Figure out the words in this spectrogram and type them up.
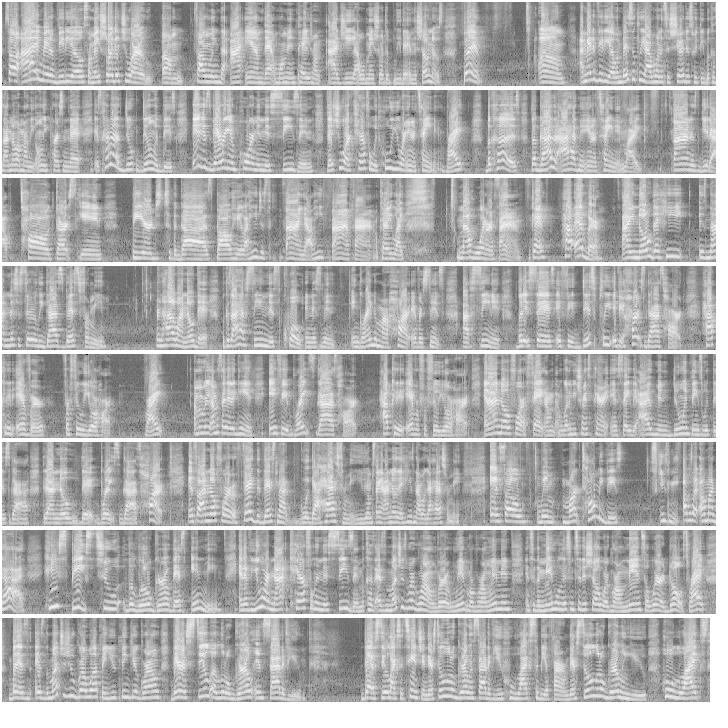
So I made a video. So make sure that you are um, following the I am that woman page on IG. I will make sure to leave that in the show notes. But um I made a video and basically I wanted to share this with you because I know I'm not the only person that is kind of dealing with this. It is very important in this season that you are careful with who you are entertaining, right? Because the guy that I have been entertaining, like fine as get out, tall, dark skin, beard to the guys, bald head. Like he just fine, y'all. He fine, fine. Okay, like mouth watering fine. Okay. However, I know that he is not necessarily God's best for me. And how do I know that? Because I have seen this quote and it's been ingrained in my heart ever since I've seen it. But it says if it displease if it hurts God's heart, how could it ever fulfill your heart? Right? I'm gonna read, I'm gonna say that again. If it breaks God's heart, how could it ever fulfill your heart? And I know for a fact, I'm, I'm going to be transparent and say that I've been doing things with this guy that I know that breaks God's heart. And so I know for a fact that that's not what God has for me. You get what I'm saying? I know that He's not what God has for me. And so when Mark told me this, excuse me, I was like, oh my God, he speaks to the little girl that's in me. And if you are not careful in this season, because as much as we're grown, we're women, we're grown women, and to the men who listen to this show, we're grown men, so we're adults, right? But as as much as you grow up and you think you're grown, there is still a little girl inside of you that still likes attention. There's still a little girl inside of you who likes to be affirmed. There's still a little girl in you who likes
